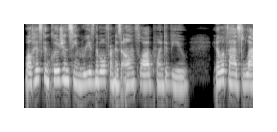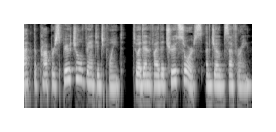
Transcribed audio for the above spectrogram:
While his conclusion seemed reasonable from his own flawed point of view, Eliphaz lacked the proper spiritual vantage point to identify the true source of Job's suffering.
